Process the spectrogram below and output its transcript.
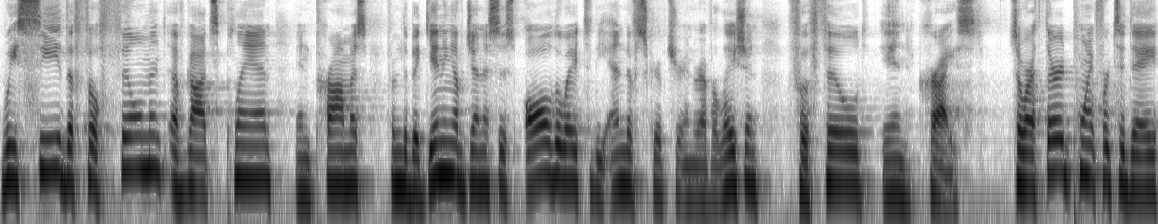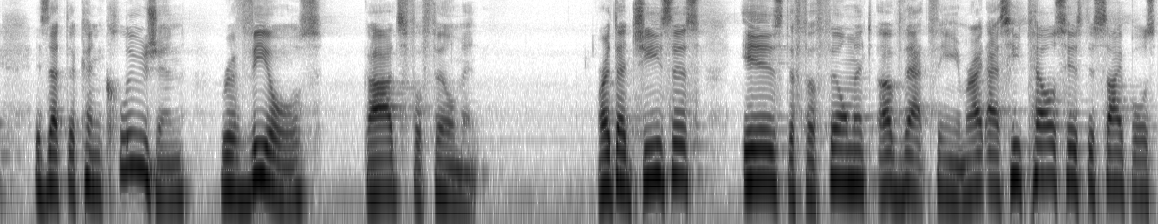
we see the fulfillment of God's plan and promise from the beginning of Genesis all the way to the end of Scripture in Revelation, fulfilled in Christ. So, our third point for today is that the conclusion reveals God's fulfillment, right? That Jesus is the fulfillment of that theme, right? As he tells his disciples,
